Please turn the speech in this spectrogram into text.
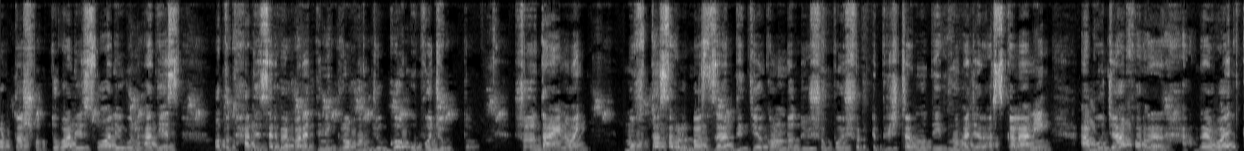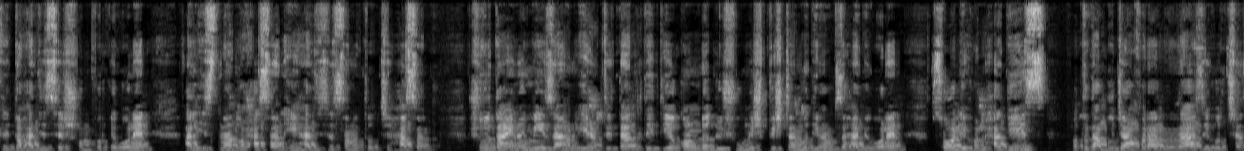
অর্থাৎ সত্যবাদী সোয়ালিহুল হাদিস অর্থাৎ হাদিসের ব্যাপারে তিনি গ্রহণযোগ্য উপযুক্ত। শুধু তাই নয় মুখতাসারুল বাজ্জার দ্বিতীয় খণ্ড দুইশো পঁয়ষট্টি পৃষ্ঠার মধ্যে ইবনু হাজার আসকালানি আবু জাফরের রেওয়ায়তকৃত হাদিসের সম্পর্কে বলেন, আল ইসনাদ হাসান, এই হাদিসের সানাত হচ্ছে হাসান। শুধু তাই নয়, মিজানুল ইআতিতাল তৃতীয় খণ্ড দুইশো উনিশ পৃষ্ঠার মধ্যে ইমাম জাহাবি বলেন, সলিহুল হাদিস, অর্থাৎ আবু জাফর আর রাজি হচ্ছেন,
